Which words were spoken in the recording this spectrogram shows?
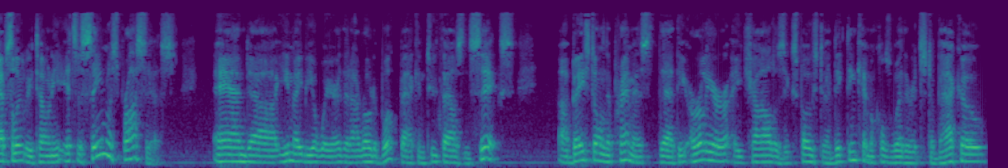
Absolutely, Tony. It's a seamless process. And uh, you may be aware that I wrote a book back in 2006 uh, based on the premise that the earlier a child is exposed to addicting chemicals, whether it's tobacco,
